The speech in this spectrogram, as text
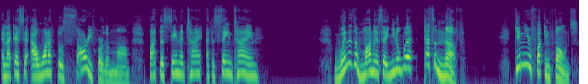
And like I said, I want to feel sorry for the mom, but at the same time, at the same time, when is the mom gonna say, you know what? That's enough. Give me your fucking phones.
